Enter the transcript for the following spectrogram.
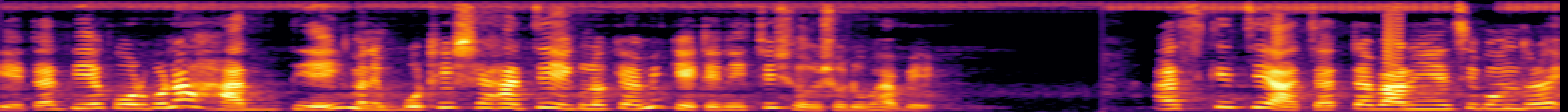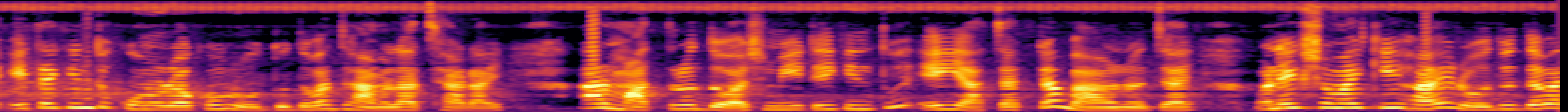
গেটার দিয়ে করব না, হাত দিয়েই মানে বটির সাহায্যে এগুলোকে আমি কেটে নিচ্ছি সরু সরুভাবে। আজকে যে আচারটা বানিয়েছি বন্ধুরা, এটা কিন্তু কোনো রকম রোদ্দু দেওয়া ঝামেলা ছাড়াই। আর মাত্র দশ মিনিটেই কিন্তু এই আচারটা বানানো যায়। অনেক সময় কি হয় রোদ্দু দেওয়া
